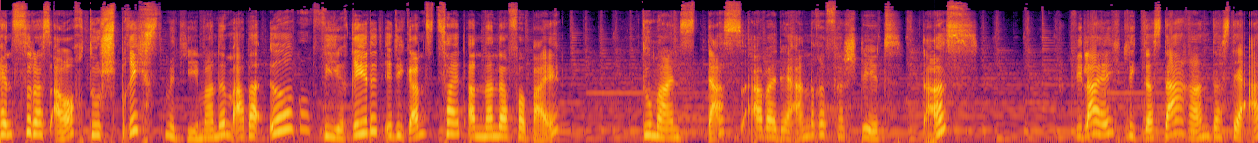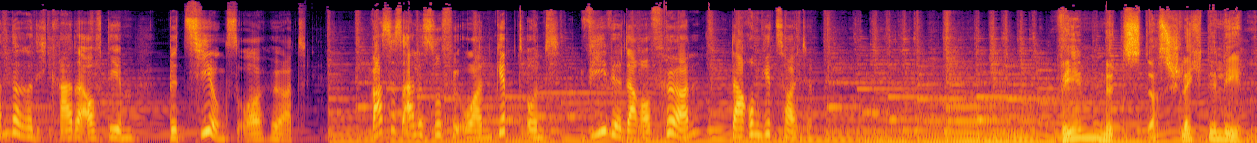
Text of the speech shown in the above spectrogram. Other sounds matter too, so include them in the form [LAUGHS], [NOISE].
Kennst du das auch? Du sprichst mit jemandem, aber irgendwie redet ihr die ganze Zeit aneinander vorbei? Du meinst das, aber der andere versteht das? Vielleicht liegt das daran, dass der andere dich gerade auf dem Beziehungsohr hört. Was es alles so für Ohren gibt und wie wir darauf hören, darum geht's heute. Wem nützt das schlechte Leben?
